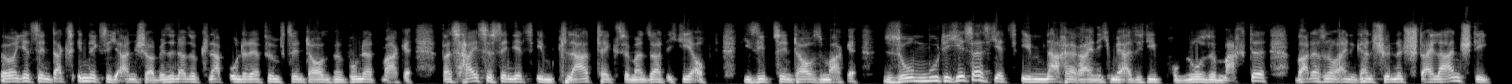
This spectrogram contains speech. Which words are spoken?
wenn man jetzt den DAX-Index sich anschaut, wir sind also knapp unter der 15.500 Marke. Was heißt es denn jetzt im Klartext, wenn man sagt, ich gehe auf die 17.000 Marke? So mutig ist das jetzt im Nachhinein nicht mehr. Als ich die Prognose machte, war das noch ein ganz schöner steiler Anstieg.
